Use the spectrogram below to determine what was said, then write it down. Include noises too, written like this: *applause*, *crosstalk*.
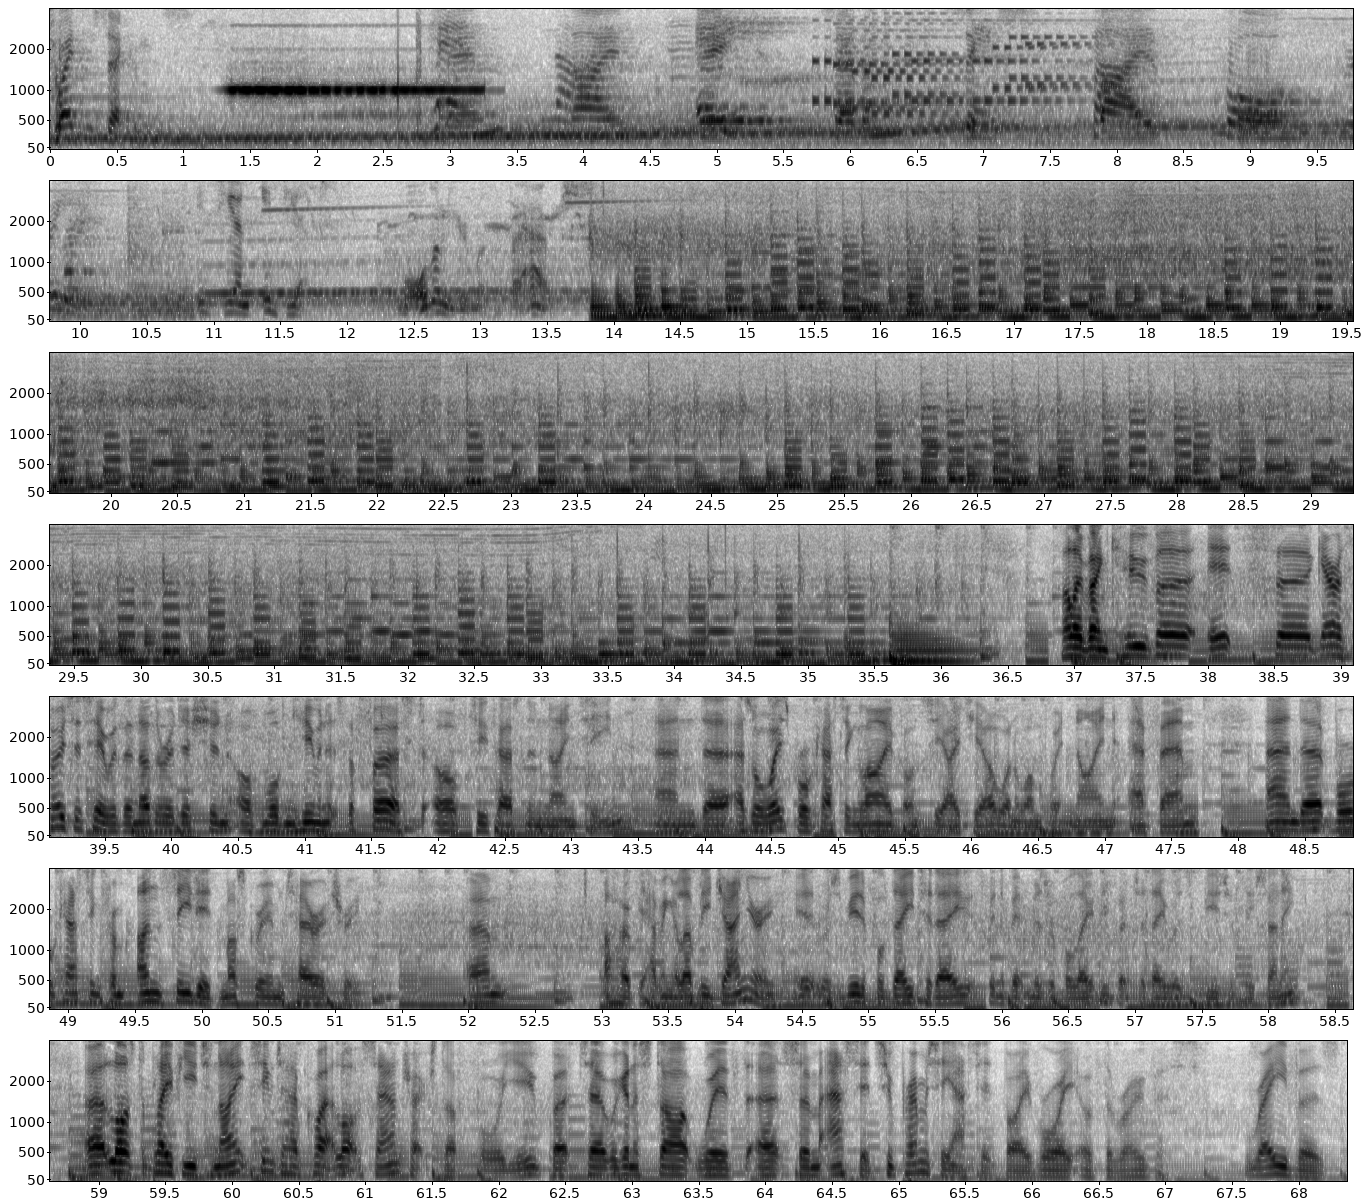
Twenty seconds. Ten, Nine, eight, seven, six, five, four, three. Is he an idiot? More than human, perhaps. Hello, Vancouver. It's uh, Gareth Moses here with another edition of More Than Human. It's the first of 2019, and uh, as always, broadcasting live on CITR 101.9 FM and uh, broadcasting from unceded Musqueam territory. Um, I hope you're having a lovely January. It was a beautiful day today. It's been a bit miserable lately, but today was beautifully sunny. Uh, lots to play for you tonight. Seem to have quite a lot of soundtrack stuff for you, but uh, we're going to start with uh, some Acid, Supremacy Acid by Roy of the Rovers. Ravers.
